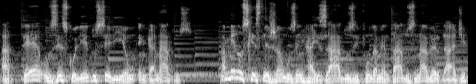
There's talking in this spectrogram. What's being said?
até os escolhidos seriam enganados. A menos que estejamos enraizados e fundamentados na verdade,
